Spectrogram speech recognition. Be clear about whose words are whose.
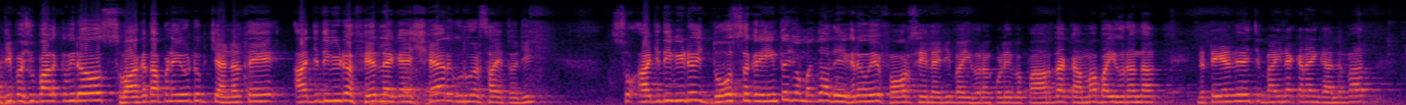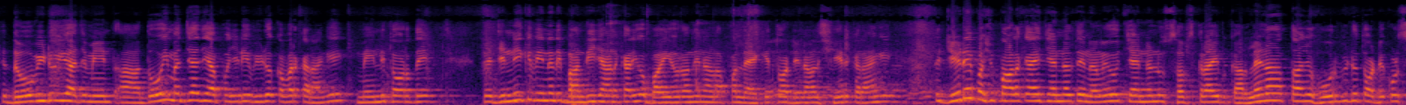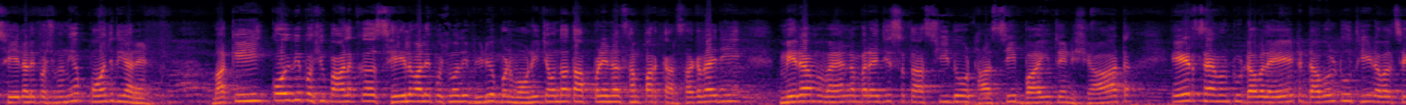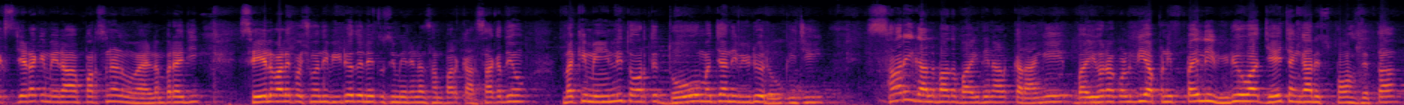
Speaker 1: ਹਾਂਜੀ ਪਸ਼ੂ ਪਾਲਕ ਵੀਰੋ, ਸਵਾਗਤ ਆਪਣੇ YouTube ਚੈਨਲ ਤੇ। ਅੱਜ ਦੀ ਵੀਡੀਓ ਫੇਰ ਲੈ ਕੇ ਆਏ ਸ਼ਹਿਰ ਗੁਰੂ ਸਾਹਿਬ ਤੋਂ ਜੀ। ਸੋ ਅੱਜ ਦੀ ਵੀਡੀਓ ਦੋ ਸਕਰੀਨ ਤੇ ਜੋ ਮੱਝਾਂ ਦੇਖ ਰਹੇ ਹੋ, ਇਹ ਫੋਰ ਸੇਲ ਹੈ ਜੀ, ਬਾਈ ਹੋਰਾਂ ਕੋਲੇ ਵਪਾਰ ਦਾ ਕੰਮ ਆ, ਬਾਈ ਹੋਰਾਂ ਦਾ। ਡਿਟੇਲ ਦੇ ਵਿੱਚ ਬਾਈ ਨਾਲ ਕਰਾਂਗੇ ਗੱਲਬਾਤ। ਤੇ ਦੋ ਵੀਡੀਓ ਹੀ ਅੱਜ ਮੇਨ ਦੋ ਹੀ ਮੱਝਾਂ ਜੀ ਆਪਾਂ ਜਿਹੜੀ ਵੀਡੀਓ ਕਵਰ ਕਰਾਂਗੇ ਮੇਨਲੀ ਤੌਰ ਤੇ। ਤੇ ਜਿੰਨੀ ਕੁ ਵੀ ਇਹਨਾਂ ਦੀ ਬਾਂਦੀ ਜਾਣਕਾਰੀ, ਉਹ ਬਾਈ ਹੋਰਾਂ ਦੇ ਨਾਲ ਆਪਾਂ ਲੈ ਕੇ ਤੁਹਾਡੇ ਨਾਲ ਸ਼ੇਅਰ ਕਰਾਂਗੇ। ਤੇ ਜਿਹੜੇ ਪਸ਼ੂ ਪਾਲਕ ਆਏ ਚੈਨਲ ਤੇ ਨਵੇਂ, ਉਹ ਚੈਨਲ ਨੂੰ ਸਬਸਕ੍ਰਾਈਬ ਕਰ ਲੈਣਾ, ਤਾਂ ਜੋ ਹੋਰ ਵੀਡੀਓ ਤੁਹਾਡੇ ਕੋਲ ਸੇਲ ਵਾਲੇ ਪਸ਼ੂਆਂ ਦੀਆਂ ਪਹੁੰਚਦੀਆਂ ਰਹਿਣ। ਬਾਕੀ ਕੋਈ ਵੀ ਪਸ਼ੂ ਪਾਲਕ ਸੇਲ ਵਾਲੇ ਪਸ਼ੂਆਂ ਦੀ ਵੀਡੀਓ ਬਣਵਾਉਣੀ ਚਾਹੁੰਦਾ ਤਾਂ ਆਪਣੇ ਨਾਲ ਸੰਪਰਕ ਕਰ ਸਕਦਾ ਹੈ ਜੀ। ਮੇਰਾ ਮੋਬਾਈਲ ਨੰਬਰ ਹੈ ਜੀ 8728822366 8728822366 ਜਿਹੜਾ ਕਿ ਮੇਰਾ ਪਰਸਨਲ ਮੋਬਾਈਲ ਨੰਬਰ ਹੈ ਜੀ। ਸੇਲ ਵਾਲੇ ਪਸ਼ੂਆਂ ਦੀ ਵੀਡੀਓ ਦੇ ਲਈ ਤੁਸੀਂ ਮੇਰੇ ਨਾਲ ਸੰਪਰਕ ਕਰ ਸਕਦੇ ਹੋ। ਬਾਕੀ ਮੇਨਲੀ ਤੌਰ ਤੇ ਦੋ ਮੱਝਾਂ ਦੀ ਵੀਡੀਓ ਰਹੂਗੀ ਜੀ। ਸਾਰੀ ਗੱਲਬਾਤ ਬਾਈ ਦੇ ਨਾਲ ਕਰਾਂਗੇ। ਬਾਈ ਹੋਰਾਂ ਕੋਲ ਵੀ ਆਪਣੀ ਪਹਿਲੀ ਵੀਡੀਓ ਆ, ਜੇ ਚੰਗਾ ਰਿਸਪੌਂਸ ਦਿੱਤਾ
